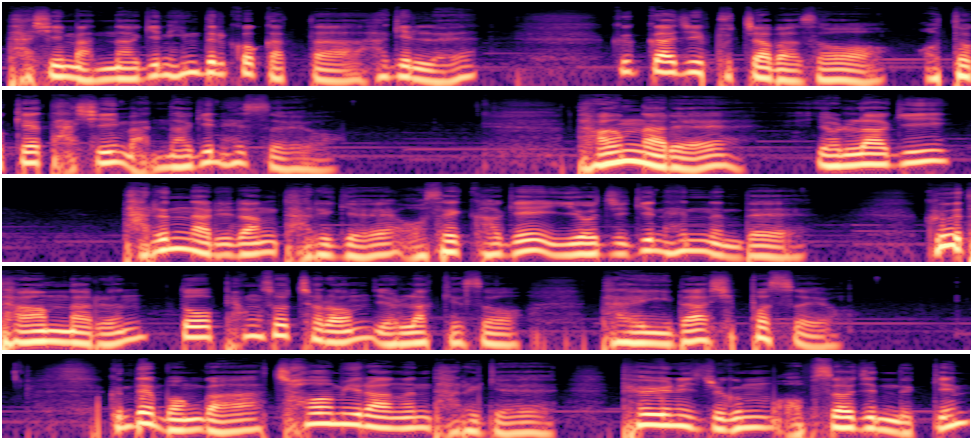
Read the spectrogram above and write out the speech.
다시 만나긴 힘들 것 같다 하길래 끝까지 붙잡아서 어떻게 다시 만나긴 했어요. 다음 날에 연락이 다른 날이랑 다르게 어색하게 이어지긴 했는데 그 다음 날은 또 평소처럼 연락해서 다행이다 싶었어요. 근데 뭔가 처음이랑은 다르게 표현이 조금 없어진 느낌?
